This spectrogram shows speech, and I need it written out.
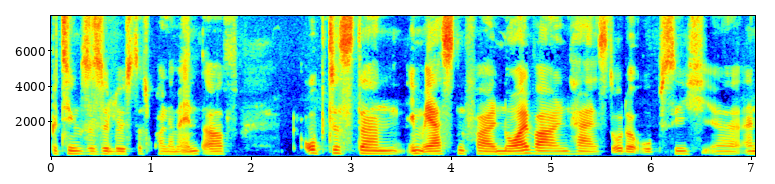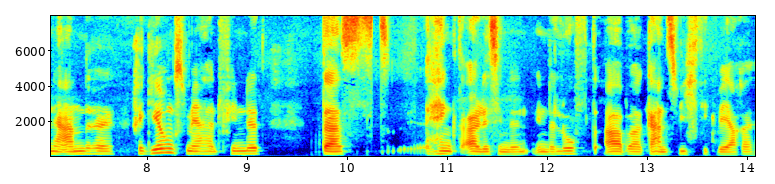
bzw. löst das Parlament auf ob das dann im ersten Fall Neuwahlen heißt oder ob sich äh, eine andere Regierungsmehrheit findet, das hängt alles in, den, in der Luft. Aber ganz wichtig wäre,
